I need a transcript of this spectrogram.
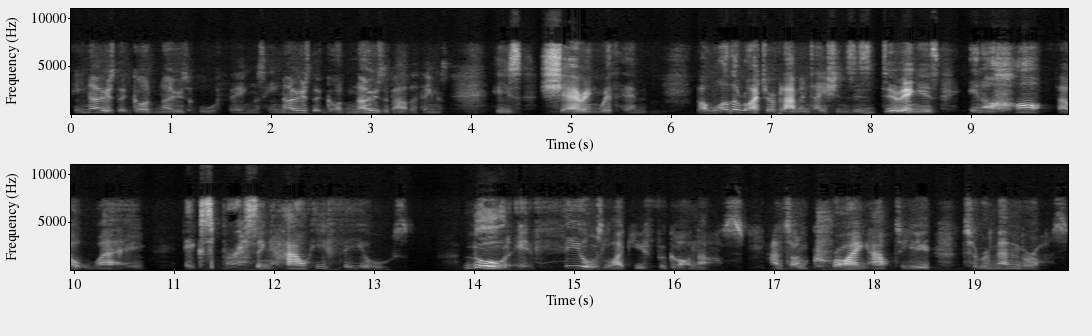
He knows that God knows all things. He knows that God knows about the things he's sharing with him. But what the writer of Lamentations is doing is, in a heartfelt way, expressing how he feels. Lord, it feels like you've forgotten us. And so I'm crying out to you to remember us.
